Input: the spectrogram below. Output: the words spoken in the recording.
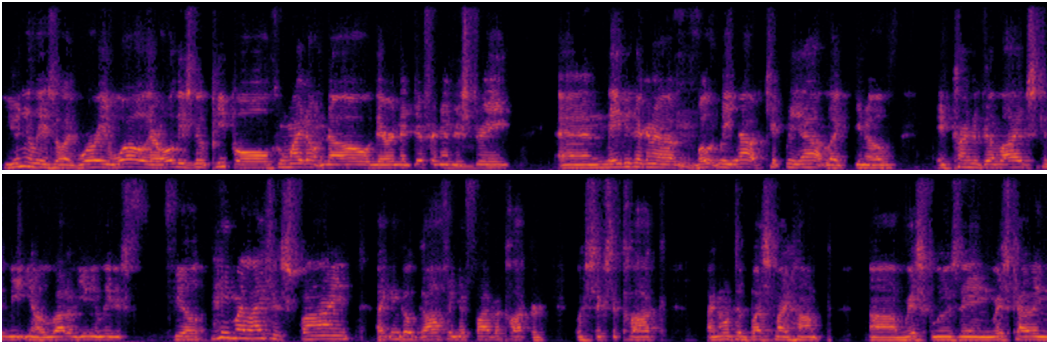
union leaders are like worried, whoa, there are all these new people whom I don't know. They're in a different industry. And maybe they're going to vote me out, kick me out. Like, you know, it kind of their lives can be, you know, a lot of union leaders feel, hey, my life is fine. I can go golfing at five o'clock or, or six o'clock. I don't have to bust my hump um, risk losing, risk having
